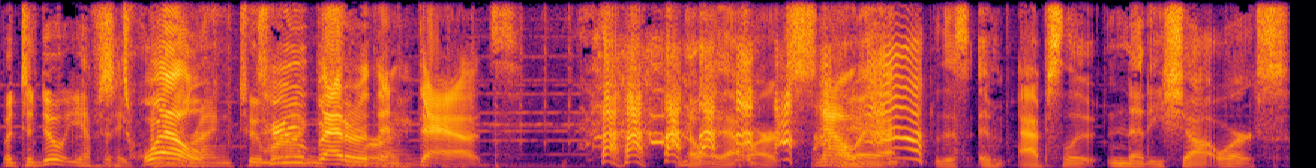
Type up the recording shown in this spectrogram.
But to do it, you have to say Twelve. boomerang, Two boomerang, better boomerang. than dad's. No way that works. Now- no way that this absolute nutty shot works.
